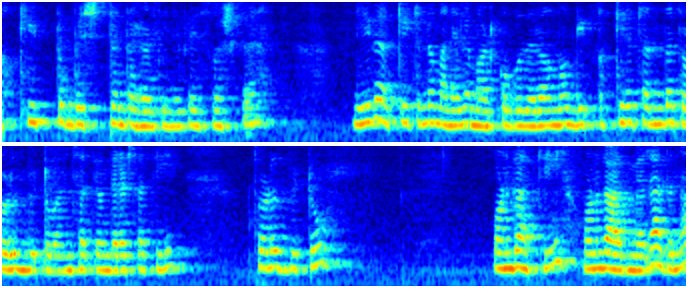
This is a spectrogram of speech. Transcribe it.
ಅಕ್ಕಿ ಹಿಟ್ಟು ಬೆಸ್ಟ್ ಅಂತ ಹೇಳ್ತೀನಿ ಫೇಸ್ ವಾಶ್ಗೆ ನೀವೇ ಅಕ್ಕಿ ಹಿಟ್ಟನ್ನ ಮನೆಯಲ್ಲೇ ಮಾಡ್ಕೋಬೋದು ಆರಾಮಾಗಿ ಅಕ್ಕಿನ ಚಂದ ತೊಳೆದ್ಬಿಟ್ಟು ಒಂದು ಸತಿ ಒಂದೆರಡು ಸತಿ ತೊಳೆದ್ಬಿಟ್ಟು ಒಣಗಾಕಿ, ಒಣಗಾದ್ಮೇಲೆ ಅದನ್ನು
